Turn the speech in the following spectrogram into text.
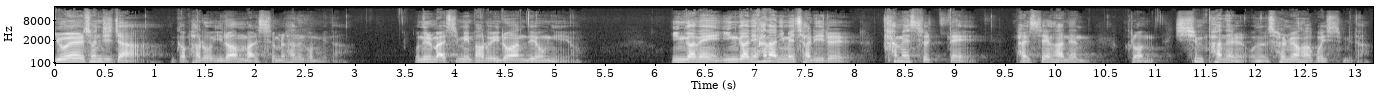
요엘 선지자가 바로 이러한 말씀을 하는 겁니다. 오늘 말씀이 바로 이러한 내용이에요. 인간의, 인간이 하나님의 자리를 탐했을 때 발생하는 그런 심판을 오늘 설명하고 있습니다.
